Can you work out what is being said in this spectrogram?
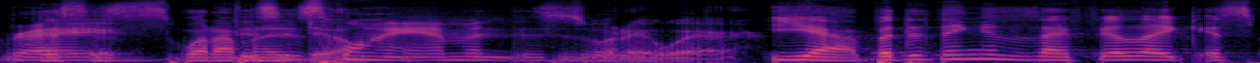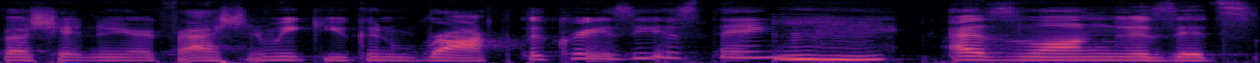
Right. this is what I'm this gonna do this is who I am and this is what I wear. Yeah, but the thing is, is I feel like especially at New York Fashion Week, you can rock the craziest thing Mm-hmm. as long as it's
